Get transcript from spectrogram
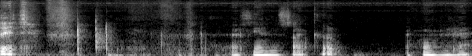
It. That's the end of the side cut. On that.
